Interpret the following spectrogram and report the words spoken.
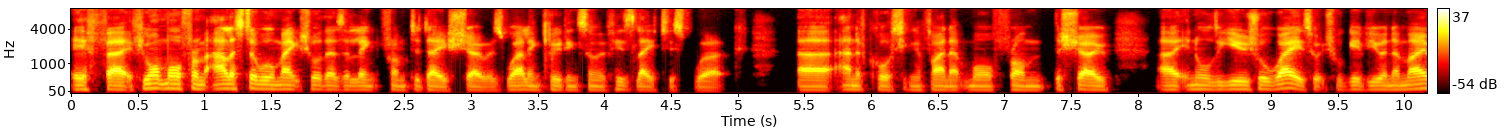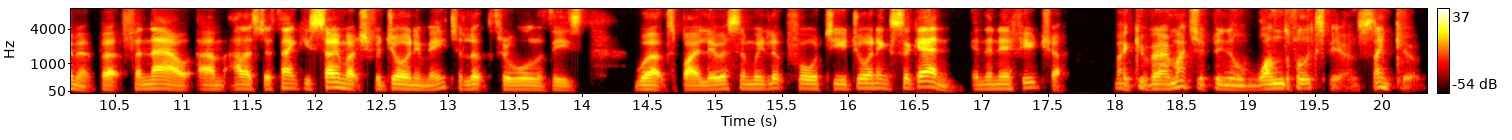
if uh, if you want more from Alister, we'll make sure there's a link from today's show as well, including some of his latest work. Uh, and of course, you can find out more from the show uh, in all the usual ways, which we'll give you in a moment. But for now, um, Alister, thank you so much for joining me to look through all of these works by Lewis. And we look forward to you joining us again in the near future. Thank you very much. It's been a wonderful experience. Thank you.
